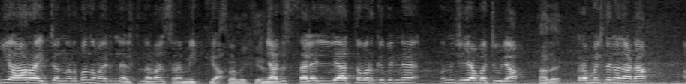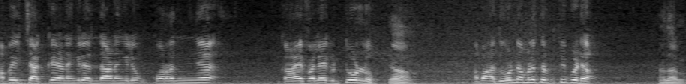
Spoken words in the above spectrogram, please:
ഈ ആറ് ഐറ്റം നിർബന്ധമായിട്ട് നിലത്ത് നടാൻ ശ്രമിക്കുക. ശ്രമിക്കുക. ഇനി അത് സ്ഥലം ഇല്ലാത്തവർക്ക് പിന്നെ ഒന്നും ചെയ്യാൻ പറ്റൂല. അതെ. ഡ്രമ്മിൽ തന്നെ നടാം. അപ്പൊ ഈ ചക്കയാണെങ്കിലും എന്താണെങ്കിലും കുറഞ്ഞ കായഫലേ കിട്ടുള്ളൂ ആ. അപ്പൊ അതുകൊണ്ട് നമ്മൾ തൃപ്തിപ്പെടുക. അതാണ്.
